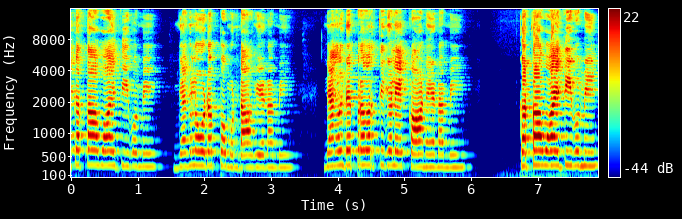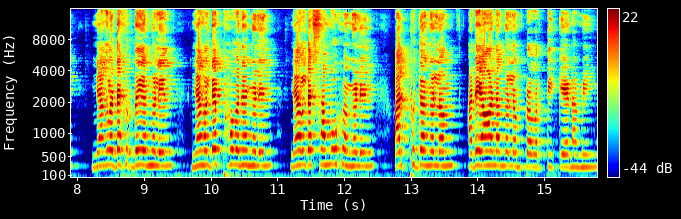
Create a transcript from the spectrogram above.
കർത്താവായ ദൈവമേ ഞങ്ങളോടൊപ്പം ഉണ്ടാകണമേ. ഞങ്ങളുടെ പ്രവർത്തികളെ കാണണമേ. കർത്താവായ ദൈവമേ ഞങ്ങളുടെ ഹൃദയങ്ങളിൽ ഞങ്ങളുടെ ഭവനങ്ങളിൽ ഞങ്ങളുടെ സമൂഹങ്ങളിൽ അത്ഭുതങ്ങളും അടയാളങ്ങളും പ്രവർത്തിക്കണമേ.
